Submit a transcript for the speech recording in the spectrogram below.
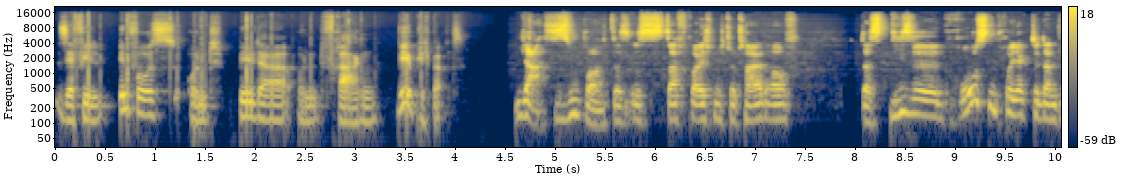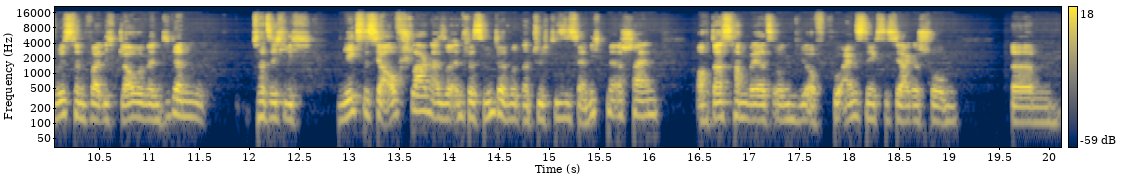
sehr viel Infos und Bilder und Fragen, wie üblich bei uns. Ja, super. Das ist, da freue ich mich total drauf, dass diese großen Projekte dann durch sind, weil ich glaube, wenn die dann tatsächlich nächstes Jahr aufschlagen, also Endless Winter wird natürlich dieses Jahr nicht mehr erscheinen. Auch das haben wir jetzt irgendwie auf Q1 nächstes Jahr geschoben. Ähm,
